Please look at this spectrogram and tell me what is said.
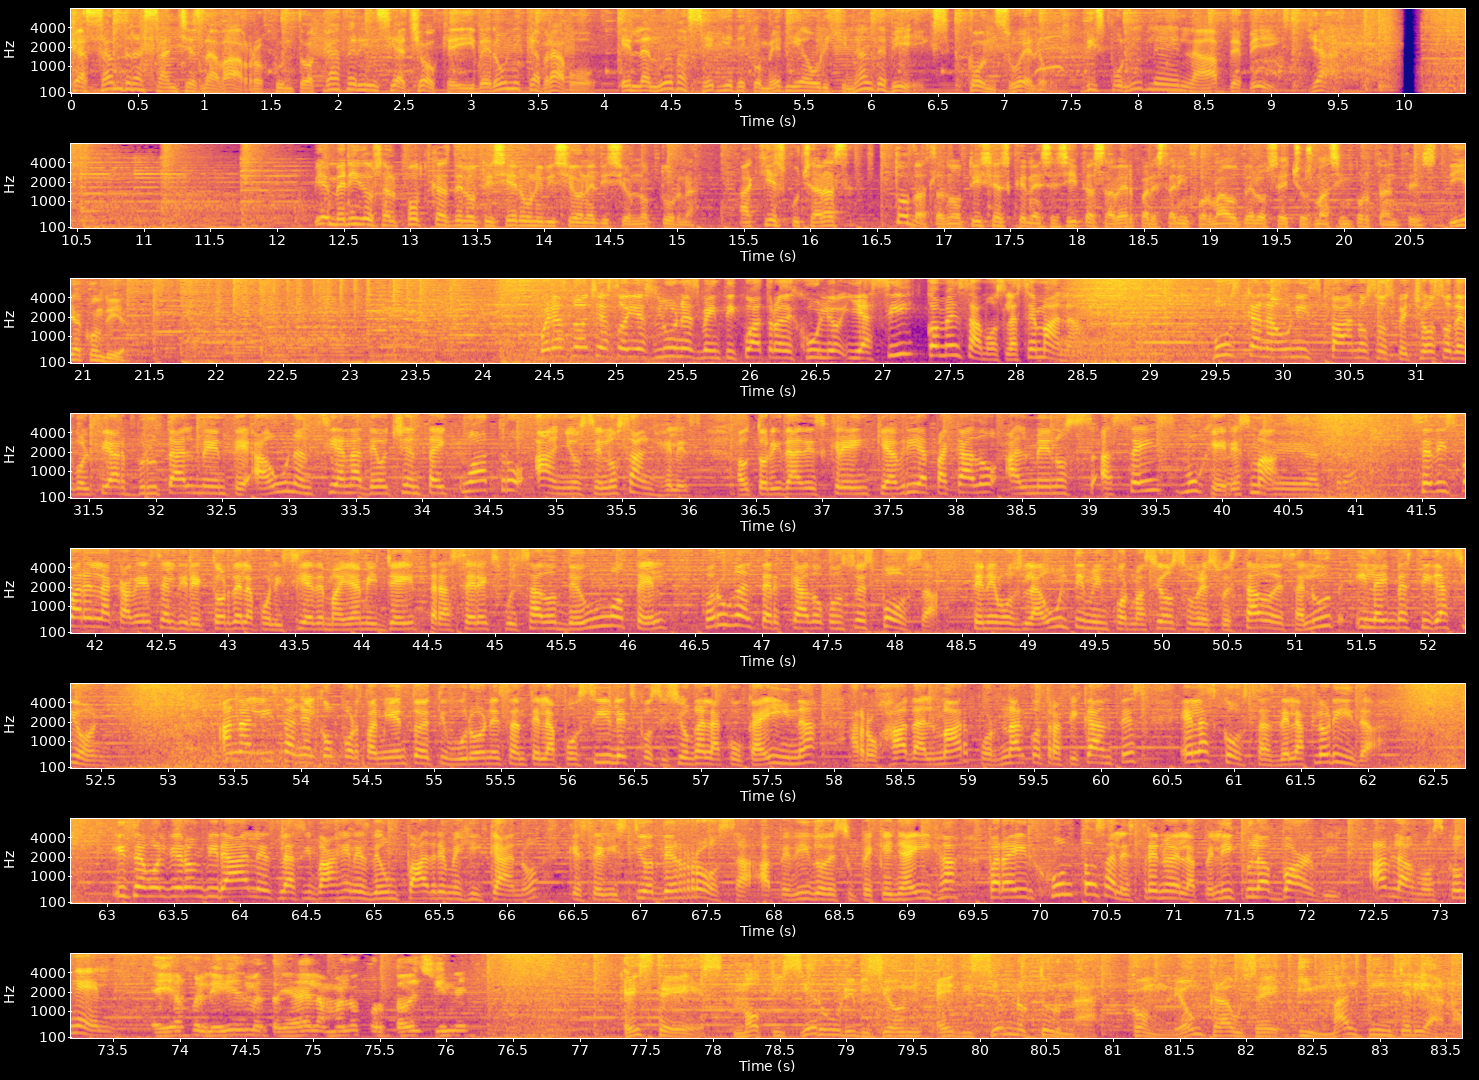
Cassandra Sánchez Navarro junto a Catherine Siachoque y Verónica Bravo en la nueva serie de comedia original de VIX, Consuelo, disponible en la app de VIX ya. Bienvenidos al podcast de Noticiero Univisión Edición Nocturna. Aquí escucharás todas las noticias que necesitas saber para estar informado de los hechos más importantes día con día. Buenas noches, hoy es lunes 24 de julio y así comenzamos la semana. Buscan a un hispano sospechoso de golpear brutalmente a una anciana de 84 años en Los Ángeles. Autoridades creen que habría atacado al menos a seis mujeres más. Se dispara en la cabeza el director de la policía de Miami-Dade tras ser expulsado de un hotel por un altercado con su esposa. Tenemos la última información sobre su estado de salud y la investigación. Analizan el comportamiento de tiburones ante la posible exposición a la cocaína arrojada al mar por narcotraficantes en las costas de la Florida. Y se volvieron virales las imágenes de un padre mexicano que se vistió de rosa a pedido de su pequeña hija para ir juntos al estreno de la película Barbie. Hablamos con él. Ella feliz me traía de la mano por todo el cine. Este es Noticiero Univisión Edición Nocturna con León Krause y Malti Interiano.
